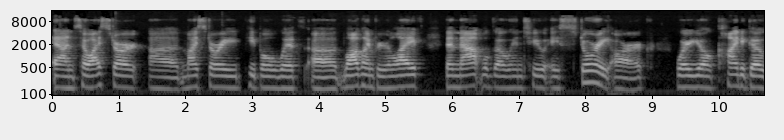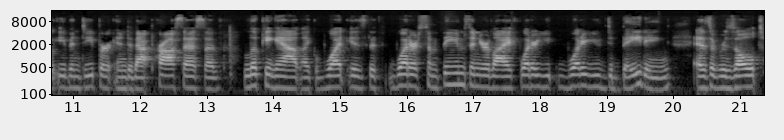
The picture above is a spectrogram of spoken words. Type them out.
And so I start uh, my story, people, with uh, Logline for Your Life. Then that will go into a story arc where you'll kind of go even deeper into that process of looking at like what is the what are some themes in your life what are you what are you debating as a result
